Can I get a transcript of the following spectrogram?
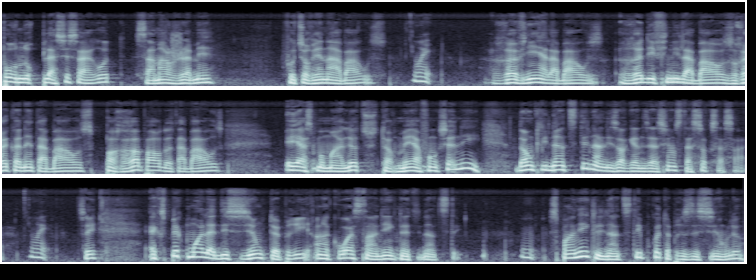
pour nous replacer la route. Ça ne marche jamais. faut que tu reviennes à la base. oui, Reviens à la base. Redéfinis la base. Reconnais ta base. Par rapport de ta base. Et à ce moment-là, tu te remets à fonctionner. Donc, l'identité dans les organisations, c'est à ça que ça sert. oui. Tu sais, explique-moi la décision que tu as prise, en quoi c'est en lien avec notre identité? Mm. C'est pas en lien avec l'identité, pourquoi tu as pris cette décision-là?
